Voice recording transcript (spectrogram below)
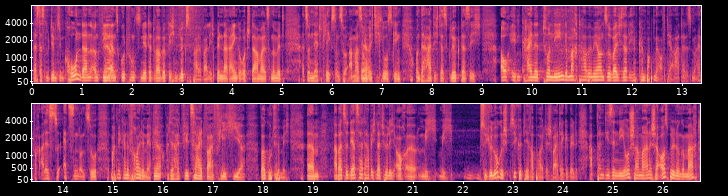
dass das mit dem Synchron dann irgendwie ja. ganz gut funktioniert hat, war wirklich ein Glücksfall, weil ich bin da reingerutscht damals, ne, mit, als so Netflix und so Amazon richtig losging. Und da hatte ich das Glück, dass ich auch eben keine Tourneen gemacht habe mehr und so, weil ich gesagt, ich habe keinen Bock mehr auf Theater. Das ist mir einfach alles zu ätzend und so, macht mir keine Freude mehr. Ja. Hatte halt viel Zeit, war viel hier, war gut für mich. Ähm, aber zu der Zeit habe ich natürlich auch äh, mich, mich psychologisch, psychotherapeutisch weitergebildet. Hab dann diese neo-schamanische Ausbildung gemacht,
